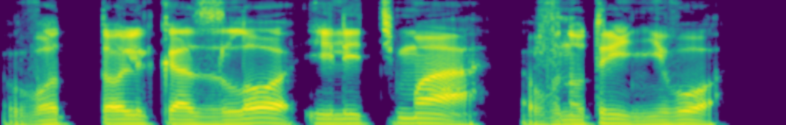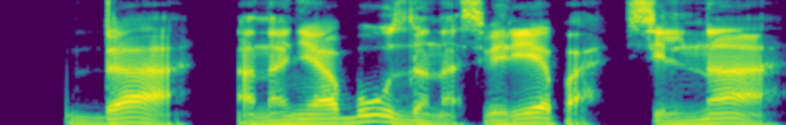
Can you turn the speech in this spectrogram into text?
Вот только зло или тьма внутри него. Да, она необуздана, свирепа, сильна,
